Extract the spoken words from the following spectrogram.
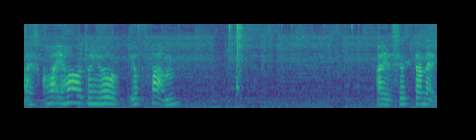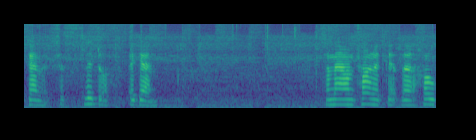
it's quite hard on your, your thumb. Oh, it's just done it again. It's just slid off again. So now I'm trying to get the whole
